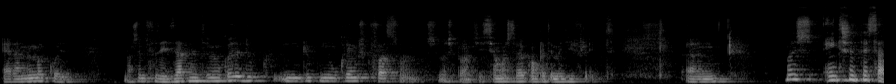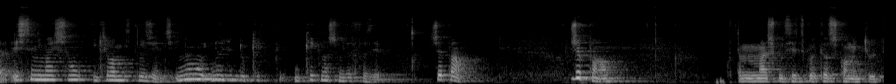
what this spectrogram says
Era a mesma coisa. Nós temos de fazer exatamente a mesma coisa do que, do que não queremos que façam. Mas pronto, isso é uma história completamente diferente. Um, mas é interessante pensar, estes animais são incrivelmente inteligentes. E não, não o que, o que é que nós estamos a fazer. Japão. Japão, também mais conhecido por aqueles que comem tudo,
